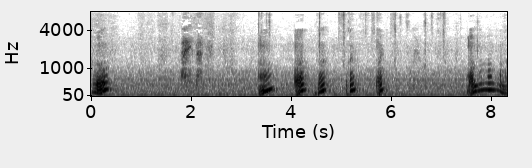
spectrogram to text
Huh? Hey, man. Hmm? Huh? Huh? Huh? Huh? Mama, mama, mama.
